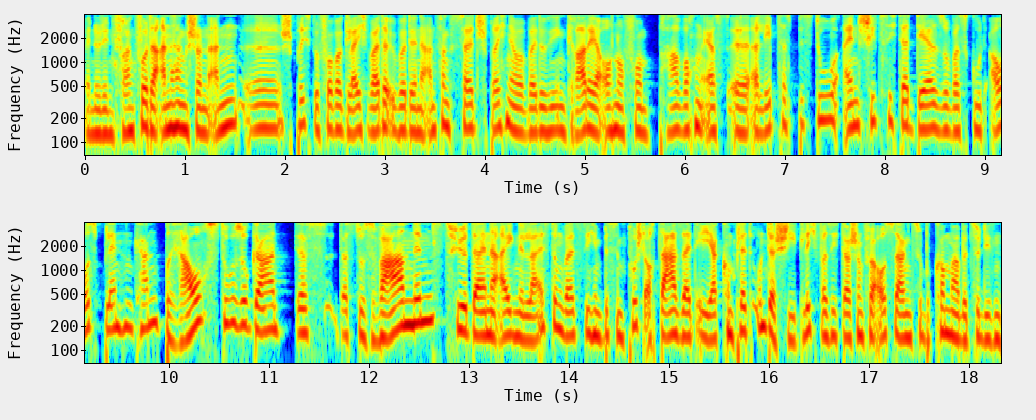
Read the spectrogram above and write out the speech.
Wenn du den Frankfurter Anhang schon ansprichst, bevor wir gleich weiter über deine Anfangszeit sprechen, aber weil du ihn gerade ja auch noch vor ein paar Wochen erst äh, erlebt hast, bist du ein Schiedsrichter, der sowas gut ausblenden kann? Brauchst du sogar, das, dass du es wahrnimmst für deine eigene Leistung, weil es dich ein bisschen pusht? Auch da seid ihr ja komplett unterschiedlich, was ich da schon für Aussagen zu bekommen habe, zu diesen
